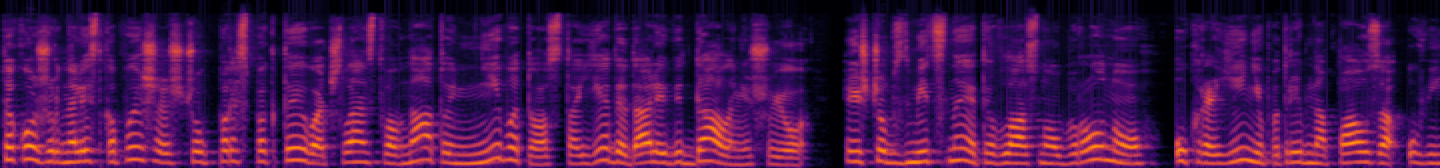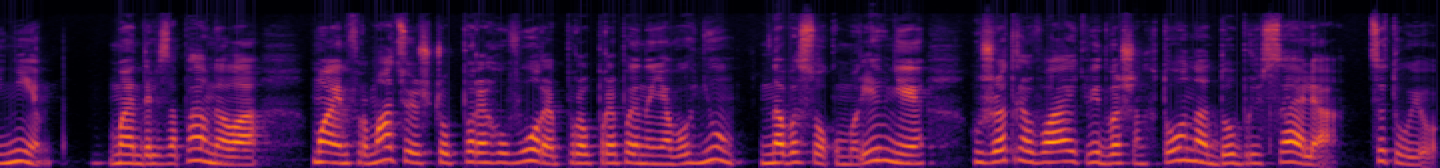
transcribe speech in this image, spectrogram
Також журналістка пише, що перспектива членства в НАТО нібито стає дедалі віддаленішою, і щоб зміцнити власну оборону, Україні потрібна пауза у війні. Мендель запевнила, має інформацію, що переговори про припинення вогню на високому рівні вже тривають від Вашингтона до Брюсселя. Цитую.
